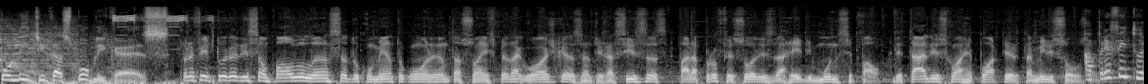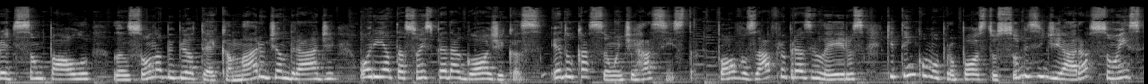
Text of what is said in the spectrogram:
Políticas Públicas. Prefeitura de São Paulo lança documento com orientações pedagógicas antirracistas para professores da rede municipal. Detalhes com a repórter Tamiri Souza. A Prefeitura de São Paulo lançou na Biblioteca Mário de Andrade orientações pedagógicas, educação antirracista. Povos afro-brasileiros que têm como propósito subsidiar ações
